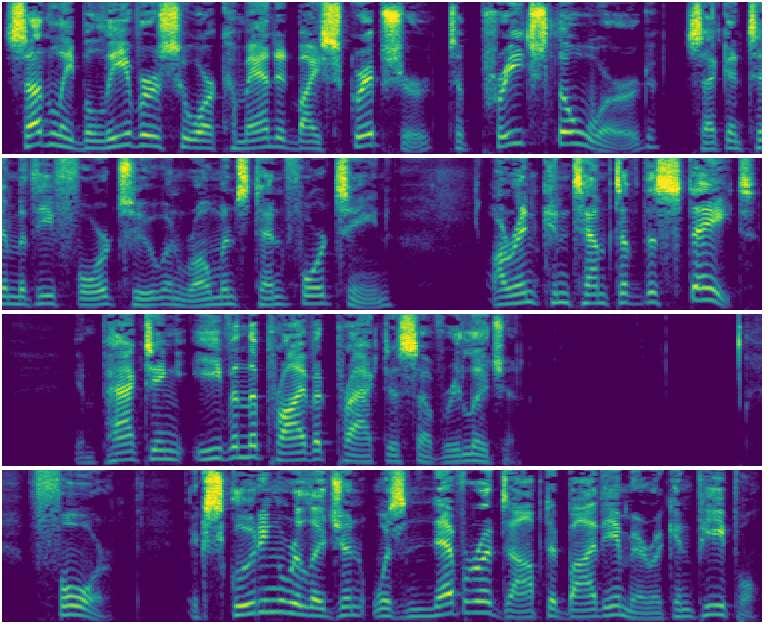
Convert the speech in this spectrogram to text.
Suddenly, believers who are commanded by Scripture to preach the word, 2 Timothy 4 2 and Romans ten ten fourteen, are in contempt of the state, impacting even the private practice of religion. 4. Excluding religion was never adopted by the American people.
